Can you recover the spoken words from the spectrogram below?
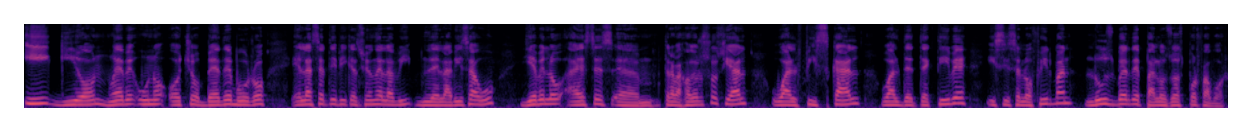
I-918B de burro, es la certificación de la, de la visa U, llévelo a este em, trabajador social o al fiscal o al detective y si se lo firman, luz verde para los dos, por favor.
